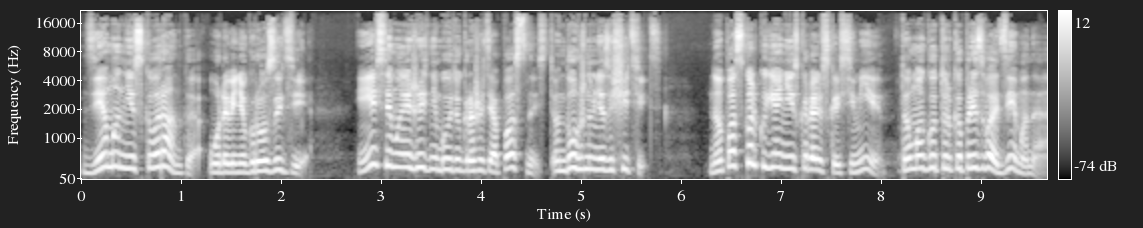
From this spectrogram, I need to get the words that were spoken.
Демон низкого ранга, уровень угрозы Ди. Если моей жизни будет угрожать опасность, он должен меня защитить. Но поскольку я не из королевской семьи, то могу только призвать демона,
